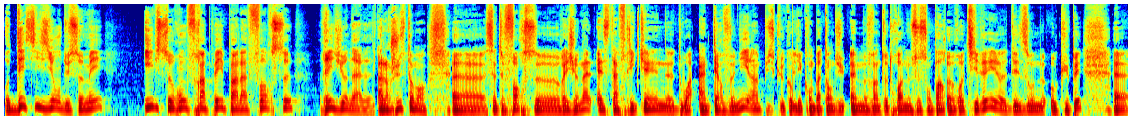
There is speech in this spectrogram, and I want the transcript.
aux décisions du sommet, ils seront frappés par la force régionale. Alors justement, euh, cette force régionale est-africaine doit intervenir, hein, puisque les combattants du M23 ne se sont pas retirés euh, des zones occupées. Euh,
